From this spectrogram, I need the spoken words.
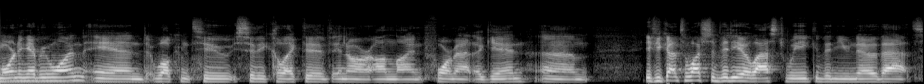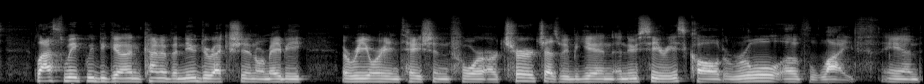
morning, everyone, and welcome to City Collective in our online format again. Um, if you got to watch the video last week, then you know that last week we begun kind of a new direction or maybe a reorientation for our church as we begin a new series called Rule of Life. And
